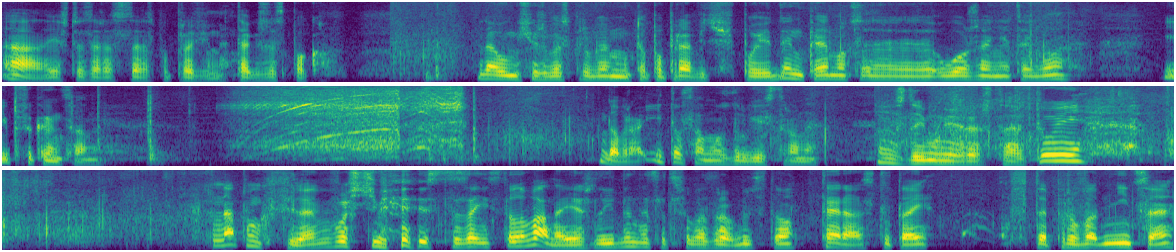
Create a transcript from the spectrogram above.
A, jeszcze zaraz, zaraz poprawimy, także spoko. Udało mi się, że bez problemu to poprawić w pojedynkę, moc, e, ułożenie tego i przykręcamy. Dobra, i to samo z drugiej strony. Zdejmuję resztę etui. Na tą chwilę właściwie jest to zainstalowane. Jeżeli jedyne co trzeba zrobić, to teraz tutaj w tę prowadnicę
